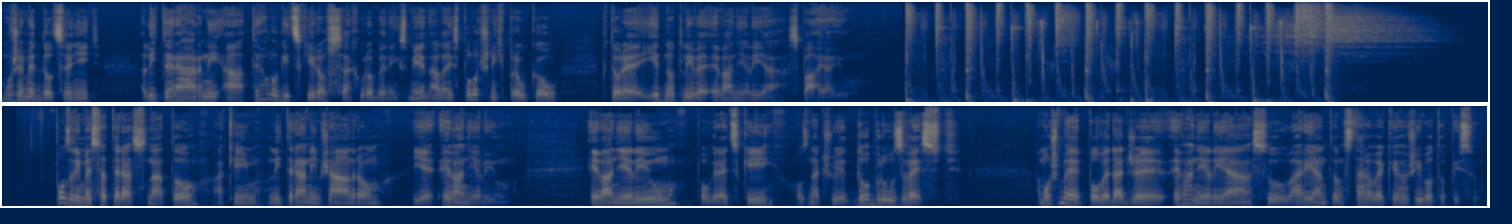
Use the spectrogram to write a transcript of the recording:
môžeme doceniť literárny a teologický rozsah urobených zmien, ale aj spoločných prvkov, ktoré jednotlivé evanielia spájajú. Pozrime sa teraz na to, akým literárnym žánrom je evanelium. Evangelium po grecky označuje dobrú zväzť. A môžeme povedať, že evanielia sú variantom starovekého životopisu.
